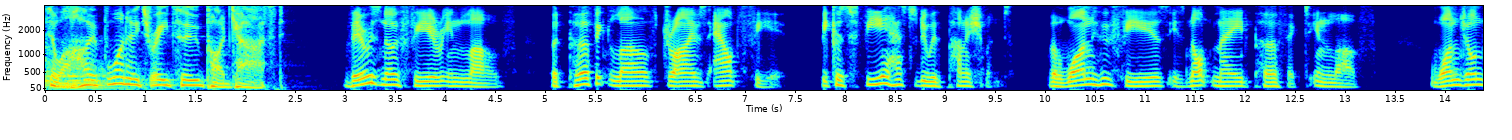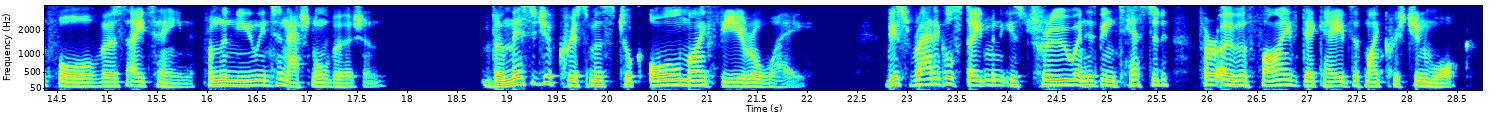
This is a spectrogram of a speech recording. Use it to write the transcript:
to a Hope 1032 podcast. There is no fear in love, but perfect love drives out fear, because fear has to do with punishment. The one who fears is not made perfect in love. 1 John 4, verse 18, from the New International Version. The message of Christmas took all my fear away. This radical statement is true and has been tested for over five decades of my Christian walk.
